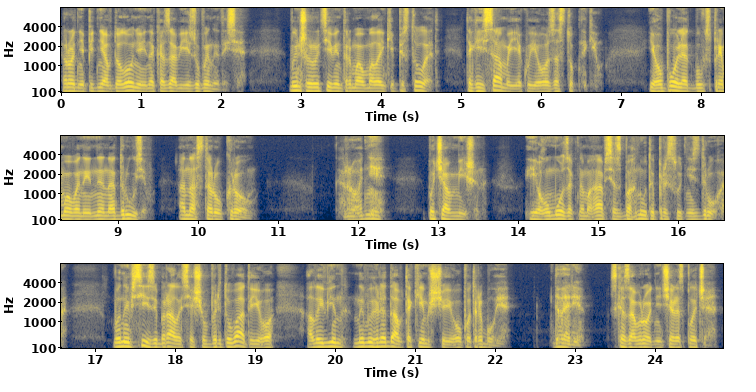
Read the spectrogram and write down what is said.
Родні підняв долоню і наказав їй зупинитися. В іншій руці він тримав маленький пістолет, такий самий, як у його заступників. Його погляд був спрямований не на друзів, а на стару кров. Родні, почав Мішин. Його мозок намагався збагнути присутність друга. Вони всі зібралися, щоб врятувати його, але він не виглядав таким, що його потребує. Двері, сказав Родні через плече.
